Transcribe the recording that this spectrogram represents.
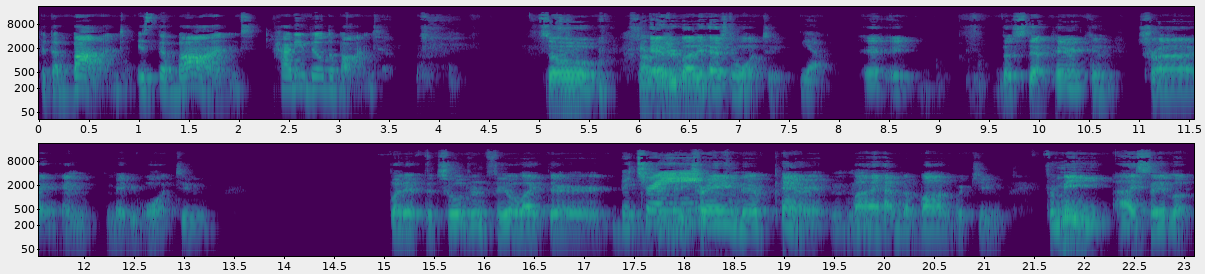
but the bond is the bond. How do you build a bond? So Start with everybody has to want to. Yeah. It- it- the step parent can try and maybe want to, but if the children feel like they're Betraying. betraying their parent Mhm. by having a bond with you, for me, I said, look,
